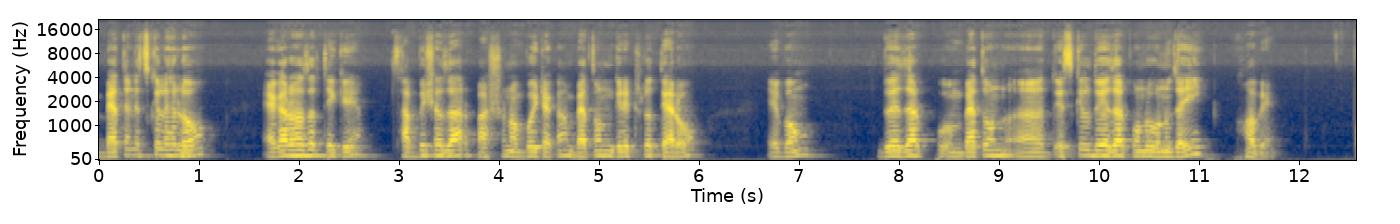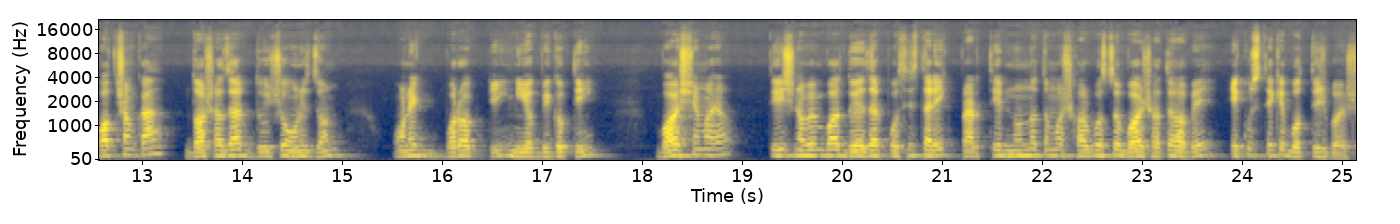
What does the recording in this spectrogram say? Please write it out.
বেতন স্কেল হলো এগারো হাজার থেকে ছাব্বিশ হাজার পাঁচশো নব্বই টাকা। বেতন গ্রেড হলো তেরো এবং দু হাজার বেতন স্কেল দুই হাজার পনেরো অনুযায়ী হবে। পদ সংখ্যা দশ হাজার দুইশো উনিশ জন। অনেক বড় একটি নিয়োগ বিজ্ঞপ্তি। বয়স সীমা তিরিশ নভেম্বর দুই হাজার পঁচিশ তারিখ, প্রার্থীর ন্যূনতম সর্বোচ্চ বয়স হতে হবে একুশ থেকে বত্রিশ বয়স।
